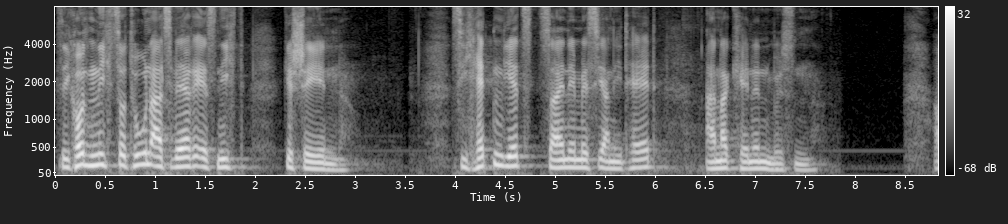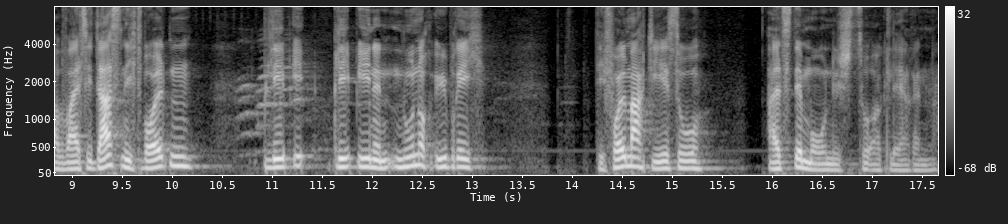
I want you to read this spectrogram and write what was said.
Sie konnten nicht so tun, als wäre es nicht geschehen. Sie hätten jetzt seine Messianität anerkennen müssen. Aber weil sie das nicht wollten, blieb, blieb ihnen nur noch übrig, die Vollmacht Jesu als dämonisch zu erklären.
